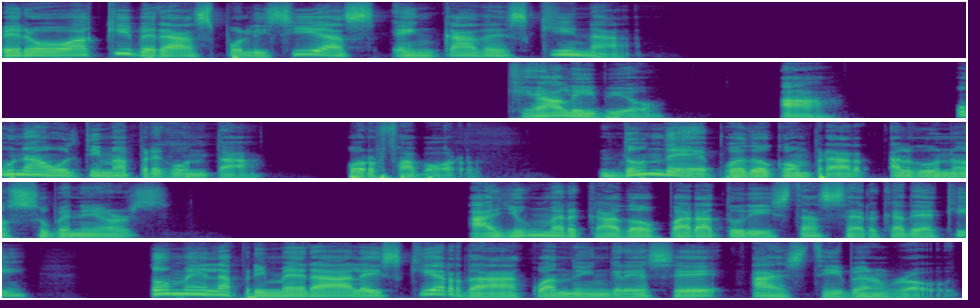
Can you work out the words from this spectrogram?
Pero aquí verás policías en cada esquina. ¡Qué alivio! Ah, una última pregunta, por favor. ¿Dónde puedo comprar algunos souvenirs? Hay un mercado para turistas cerca de aquí. Tome la primera a la izquierda cuando ingrese a Steven Road.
